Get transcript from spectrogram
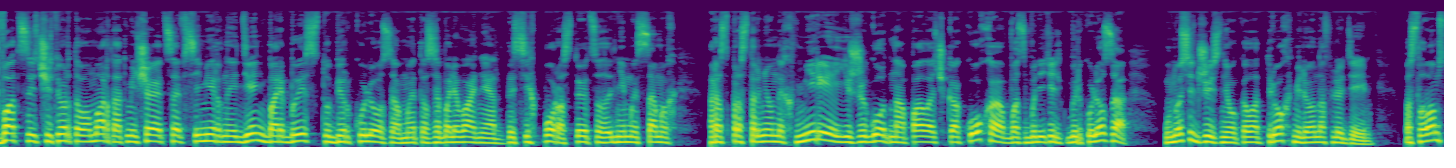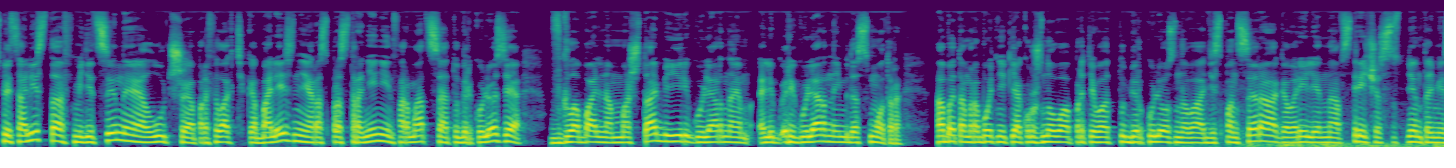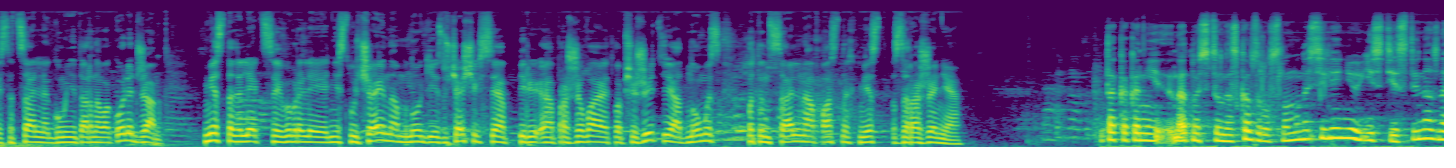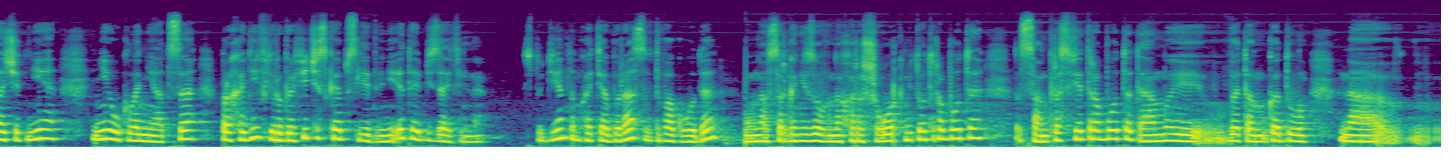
24 марта отмечается Всемирный день борьбы с туберкулезом. Это заболевание до сих пор остается одним из самых распространенных в мире. Ежегодно палочка Коха, возбудитель туберкулеза, уносит жизни около трех миллионов людей. По словам специалистов медицины, лучшая профилактика болезни – распространение информации о туберкулезе в глобальном масштабе и регулярный, регулярный медосмотр. Об этом работники окружного противотуберкулезного диспансера говорили на встрече с студентами социально-гуманитарного колледжа. Место для лекции выбрали не случайно. Многие из учащихся проживают в общежитии, одном из потенциально опасных мест заражения. Так как они относятся у нас ко взрослому населению, естественно, значит, не, не уклоняться, проходить флюорографическое обследование. Это обязательно. Студентам хотя бы раз в два года. У нас организована хорошо оргметод работа, санпросвет работа. Да, мы в этом году на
